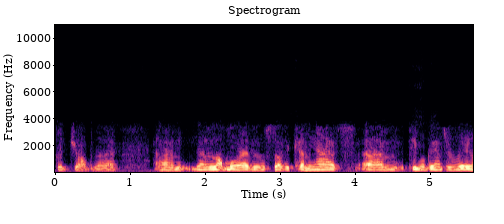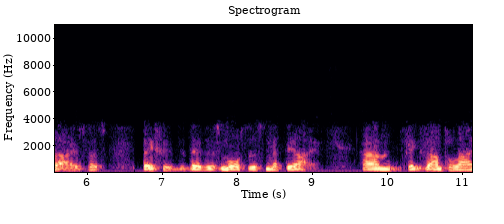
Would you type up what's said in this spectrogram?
good job there. Um, then a lot more evidence started coming out. Um, people began to realize that basically there, there's more to this than met the eye. Um, for example, I,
